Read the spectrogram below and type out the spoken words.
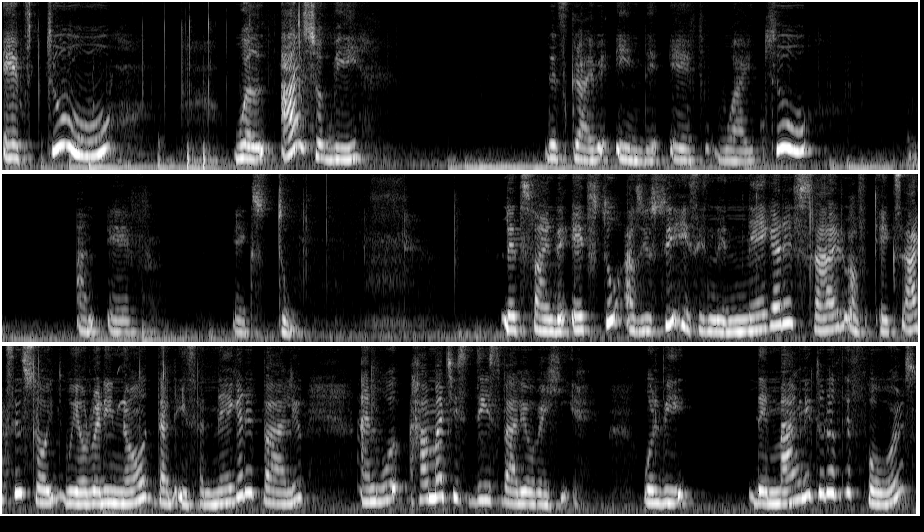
F2 will also be described in the fy2 and fx2. Let's find the x2. As you see, is in the negative side of x-axis, so we already know that it's a negative value. And how much is this value over here? Will be the magnitude of the force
